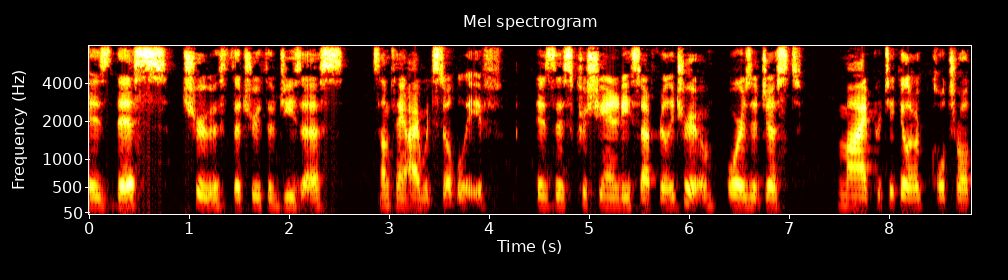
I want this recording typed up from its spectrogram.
is this truth, the truth of Jesus, something I would still believe? Is this Christianity stuff really true? Or is it just my particular cultural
